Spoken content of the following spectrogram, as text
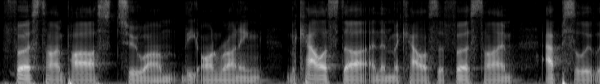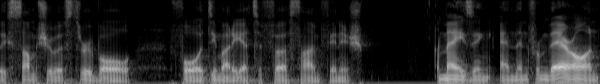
first time pass to um, the on running McAllister, and then McAllister first time absolutely sumptuous through ball for Di Maria to first time finish. Amazing. And then from there on,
